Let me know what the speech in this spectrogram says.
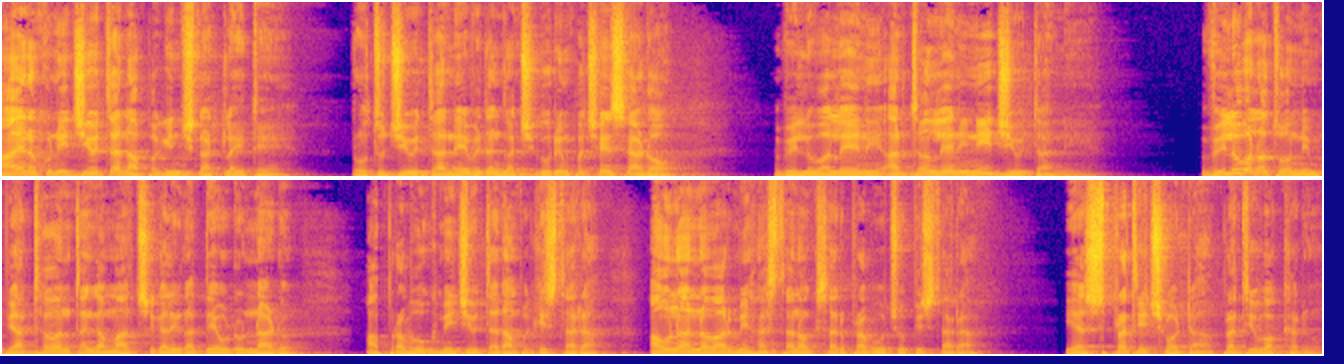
ఆయనకు నీ జీవితాన్ని అప్పగించినట్లయితే ఋతు జీవితాన్ని ఏ విధంగా చిగురింప చేశాడో విలువ లేని అర్థం లేని నీ జీవితాన్ని విలువలతో నింపి అర్థవంతంగా మార్చగలిగిన దేవుడు ఉన్నాడు. ఆ ప్రభువుకు మీ జీవితాన్ని అప్పగిస్తారా అవును అన్నవారు మీ హస్తాన్ని ఒకసారి ప్రభువు చూపిస్తారా? ఎస్ ప్రతి చోట ప్రతి ఒక్కరూ.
